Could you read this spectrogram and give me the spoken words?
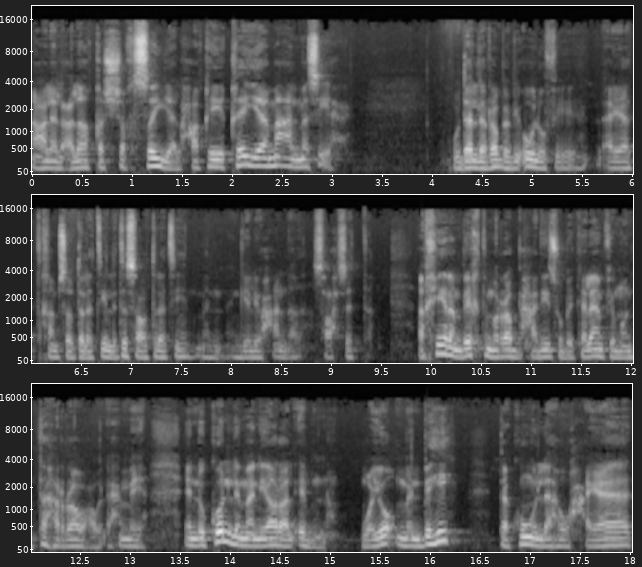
على العلاقة الشخصية الحقيقية مع المسيح. وده اللي الرب بيقوله في الآيات 35 ل 39 من إنجيل يوحنا صح 6 أخيرا بيختم الرب حديثه بكلام في منتهى الروعة والأهمية. إن كل من يرى الإبن ويؤمن به تكون له حياة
